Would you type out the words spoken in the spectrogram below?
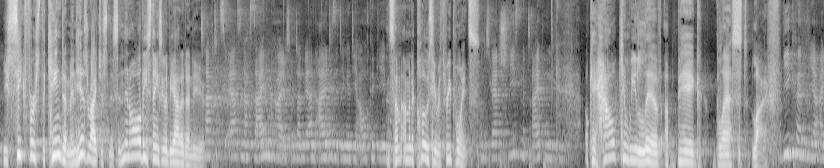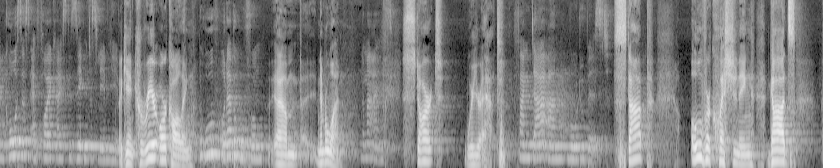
You seek first the kingdom and His righteousness, and then all these things are going to be added unto you. Trachte zuerst nach seinem Reich und dann werden all diese Dinge dir auch gegeben. And so I'm, going to close here with three points. Und ich werde schließen mit drei Punkten. Okay, how can we live a big, blessed life? Wie können wir ein großes, erfolgreiches, gesegnetes Leben leben? Again, career or calling. Beruf oder Berufung? Um, number one, start where you're at. Fang da an, wo du bist. Stop over questioning God's,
